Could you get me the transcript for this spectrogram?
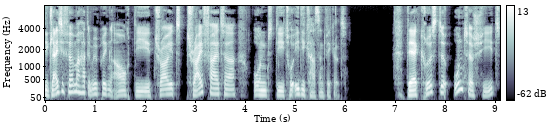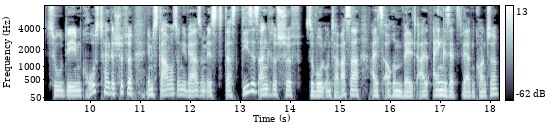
Die gleiche Firma hat im Übrigen auch die Droid Tri-Fighter und die Droidikas entwickelt. Der größte Unterschied zu dem Großteil der Schiffe im Star Wars Universum ist, dass dieses Angriffsschiff sowohl unter Wasser als auch im Weltall eingesetzt werden konnte,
